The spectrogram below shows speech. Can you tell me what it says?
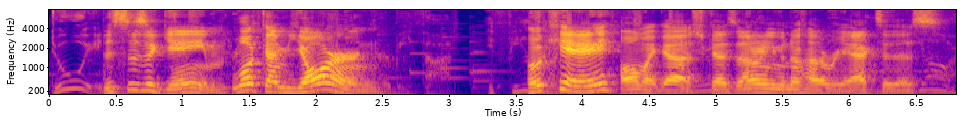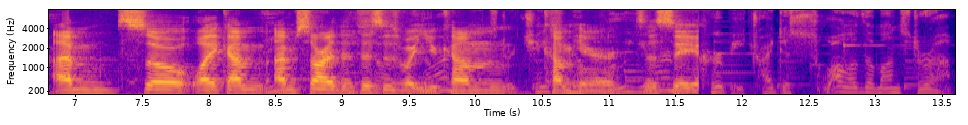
doing? This is a game. Look, I'm Yarn. Okay. Oh my gosh, guys, I don't even know how to react to this. I'm so like I'm I'm sorry that this is what you come come here to see. Kirby tried to swallow the monster up.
